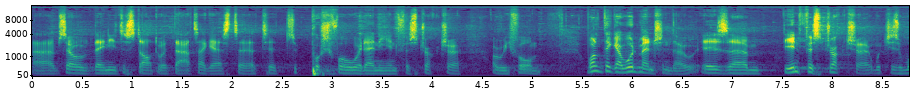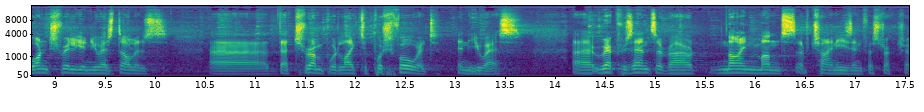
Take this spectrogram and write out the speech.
Uh, so they need to start with that, I guess, to, to, to, push forward any infrastructure or reform. One thing I would mention, though, is um, the infrastructure, which is one trillion US dollars that Trump would like to push forward in the US uh, represents about nine months of Chinese infrastructure.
